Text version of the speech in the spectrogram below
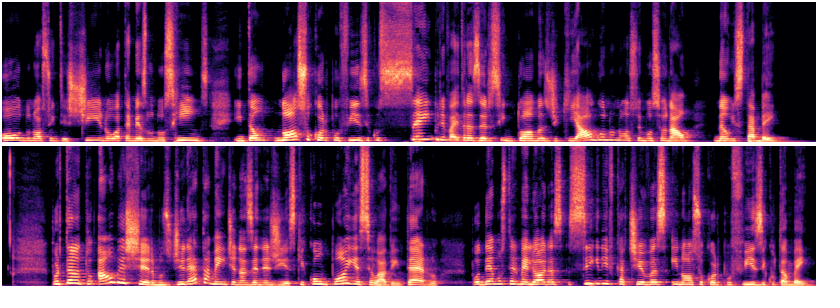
Ou no nosso intestino, ou até mesmo nos rins. Então, nosso corpo físico sempre vai trazer sintomas de que algo no nosso emocional não está bem. Portanto, ao mexermos diretamente nas energias que compõem esse lado interno, podemos ter melhoras significativas em nosso corpo físico também.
